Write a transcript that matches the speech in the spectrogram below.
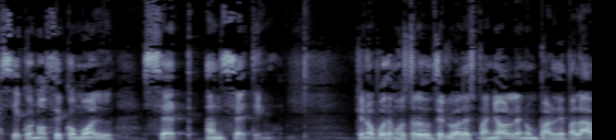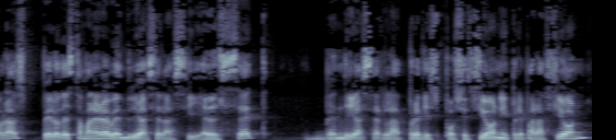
se conoce como el set and setting, que no podemos traducirlo al español en un par de palabras, pero de esta manera vendría a ser así. El set vendría a ser la predisposición y preparación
